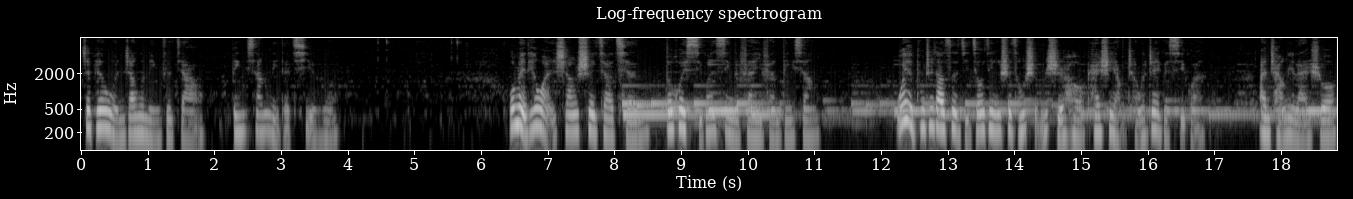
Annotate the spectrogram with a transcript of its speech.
这篇文章的名字叫《冰箱里的企鹅》。我每天晚上睡觉前都会习惯性的翻一翻冰箱。我也不知道自己究竟是从什么时候开始养成了这个习惯。按常理来说，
